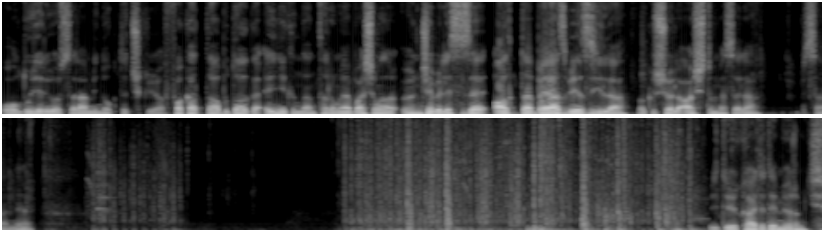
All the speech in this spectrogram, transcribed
olduğu yeri gösteren bir nokta çıkıyor. Fakat daha bu dalga en yakından taramaya başlamadan önce bile size altta beyaz bir yazıyla bakın şöyle açtım mesela bir saniye. Videoyu kaydedemiyorum ki.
